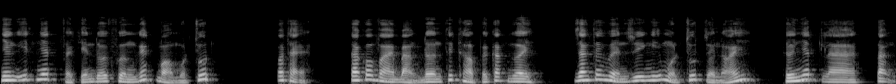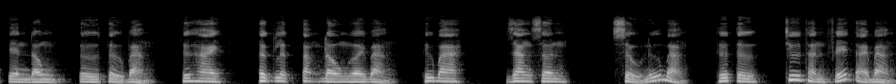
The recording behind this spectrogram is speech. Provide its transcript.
nhưng ít nhất phải khiến đối phương ghét bỏ một chút. Có thể, ta có vài bảng đơn thích hợp với các ngươi. Giang thái Huyền suy nghĩ một chút rồi nói. Thứ nhất là tặng tiền đồng từ tử bảng. Thứ hai, thực lực tặng đầu người bảng. Thứ ba, Giang Sơn, Sửu Nữ bảng. Thứ tư, Chư Thần Phế Tài bảng.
